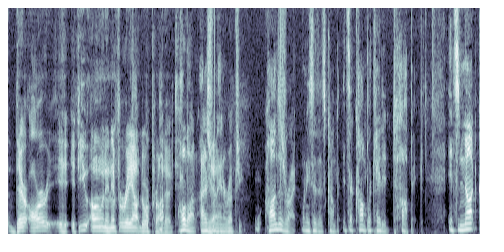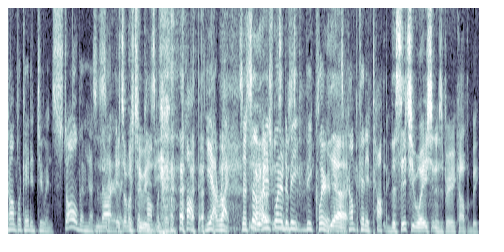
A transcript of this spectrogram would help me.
there are if you own an InfiRay Outdoor product Hold on, I just want to interrupt you. Hans is right when he says it's compli It's a complicated topic. It's not complicated to install them necessarily. it's almost a too easy. complicated topic. Yeah, right. So, so I just wanted to be be clear. Yeah. it's a complicated topic. the situation is very compli-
